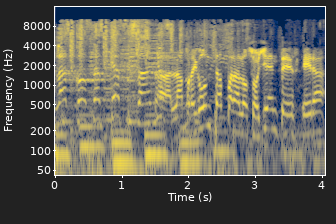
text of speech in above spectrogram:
las cosas que tus años La pregunta para los oyentes era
